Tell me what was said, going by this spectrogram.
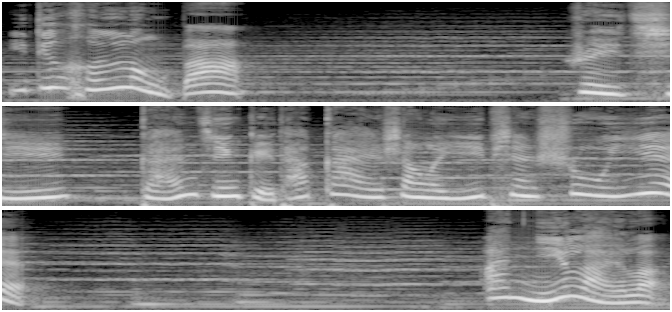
一定很冷吧？瑞奇赶紧给它盖上了一片树叶。安妮来了，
